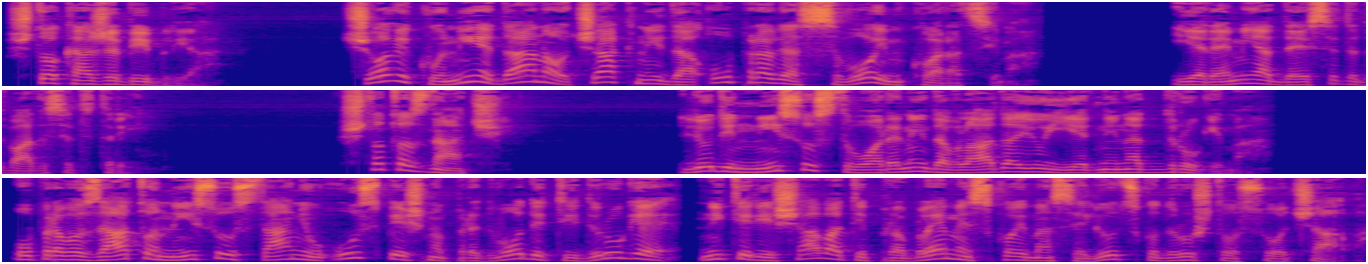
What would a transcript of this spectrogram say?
Što kaže Biblija? Čovjeku nije dano čak ni da upravlja svojim koracima. Jeremija 10.23 Što to znači? Ljudi nisu stvoreni da vladaju jedni nad drugima. Upravo zato nisu u stanju uspješno predvoditi druge niti rješavati probleme s kojima se ljudsko društvo suočava.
